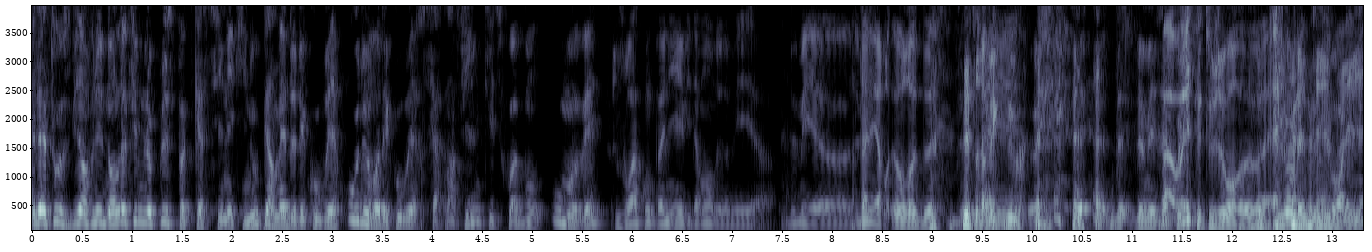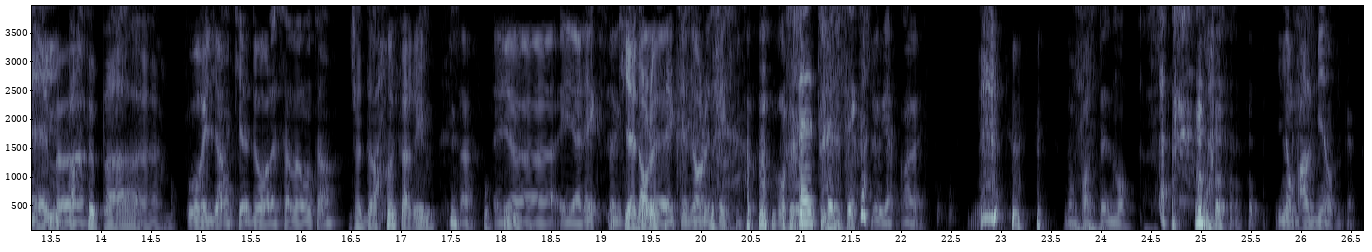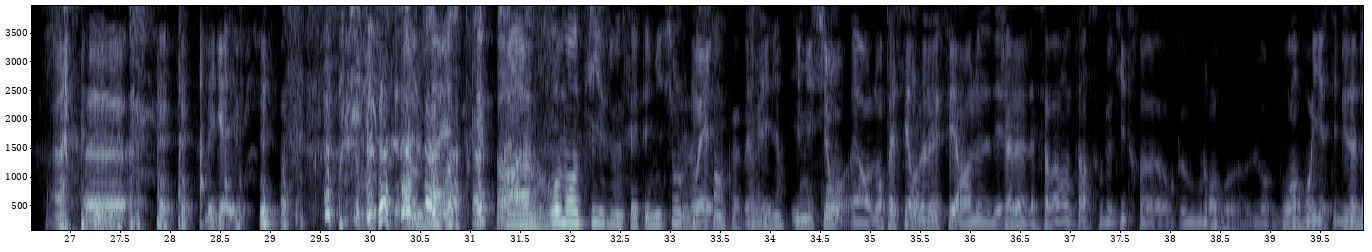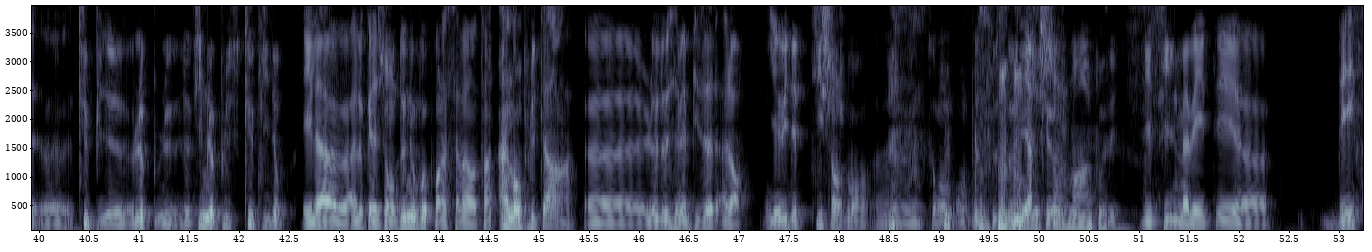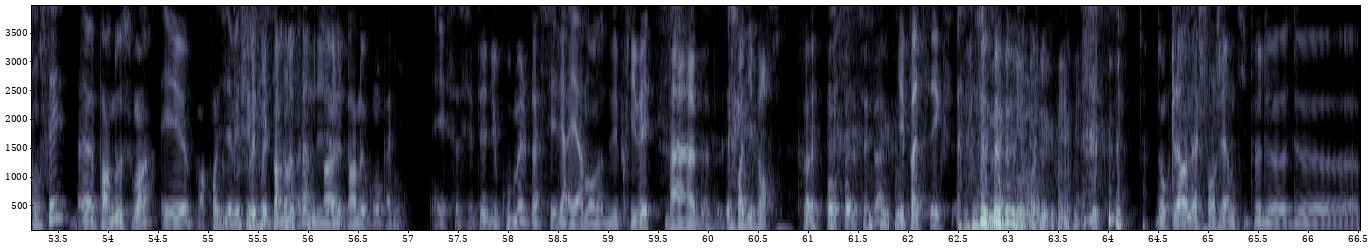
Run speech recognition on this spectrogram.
Salut à tous, bienvenue dans le film le plus podcast ciné qui nous permet de découvrir ou de redécouvrir certains films, qu'ils soient bons ou mauvais, toujours accompagné évidemment de mes euh, de mes euh, de T'as mes- l'air heureux de- de d'être mes- avec nous. ouais, de, de mes Bah ouais, acolytes. c'est toujours heureux. C'est ouais. toujours les mêmes, Toujours les ils mêmes, euh. partent pas. euh, Aurélien qui adore la Saint-Valentin, J'adore, ça rime. ça, et, euh, et Alex Qui adore le euh, sexe. Qui adore le sexe plutôt. très très sexe le gars. Ouais. Il en parle tellement. Il en parle bien en tout cas. Euh, les gars, Elle va être très fort. Un romantisme cette émission, je le sens quoi, bah, ça va c'est être bien. Émission. Alors l'an passé, on l'avait fait hein, le- déjà la, la Saint-Valentin sous le titre. euh, on peut vous renvo- vous renvoyer à cet épisode euh, euh, le, le- le film le plus Cupidon. Et là, euh, à l'occasion de nouveau pour la Saint-Valentin, un an plus tard, euh, le deuxième épisode. Alors il y a eu des petits changements euh, parce qu'on on peut se souvenir Des que changements imposés. les films avaient été euh, défoncés euh, par nos soins et euh, par contre ils avaient été Choisis par nos femmes, déjà. par, par nos compagnes. Et ça s'était du coup mal passé derrière dans notre vie privée. Bah, bah, trois divorces. c'est ça. Et pas de sexe. Donc là, on a changé un petit peu de de,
